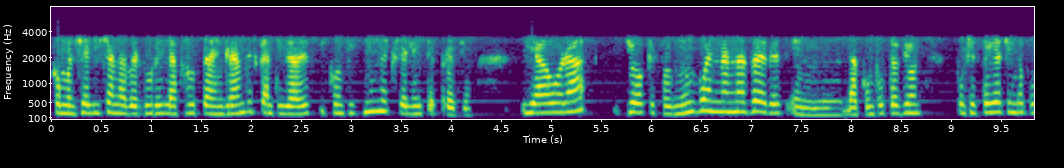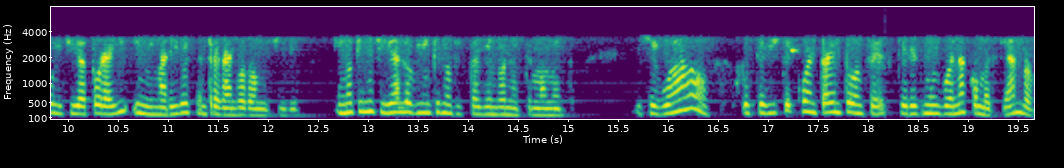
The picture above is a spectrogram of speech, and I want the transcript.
comercializan la verdura y la fruta en grandes cantidades y conseguí un excelente precio. Y ahora yo que soy muy buena en las redes, en la computación, pues estoy haciendo publicidad por ahí y mi marido está entregando a domicilio. Y no tienes idea lo bien que nos está yendo en este momento. Y dije, wow, pues te diste cuenta entonces que eres muy buena comerciando,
